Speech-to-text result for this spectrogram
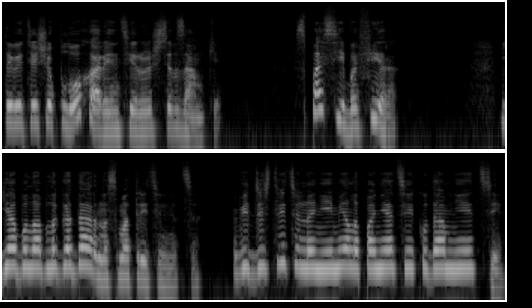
ты ведь еще плохо ориентируешься в замке». «Спасибо, Фира». Я была благодарна смотрительнице, ведь действительно не имела понятия, куда мне идти.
